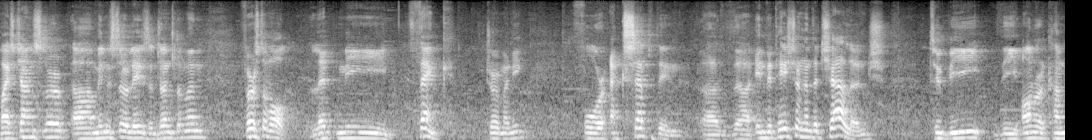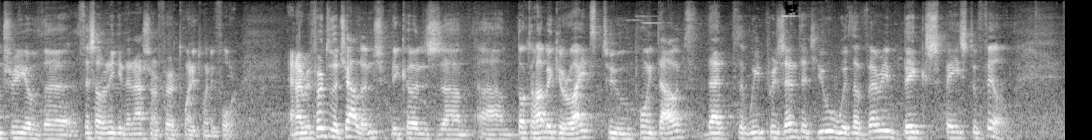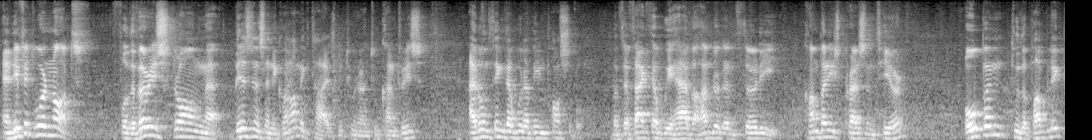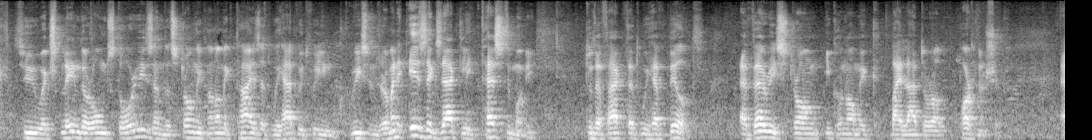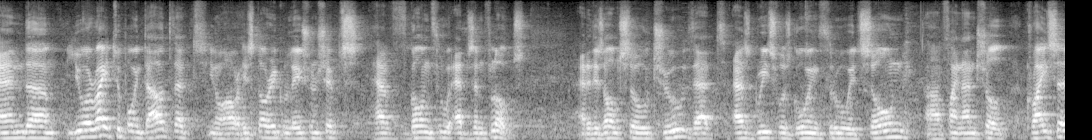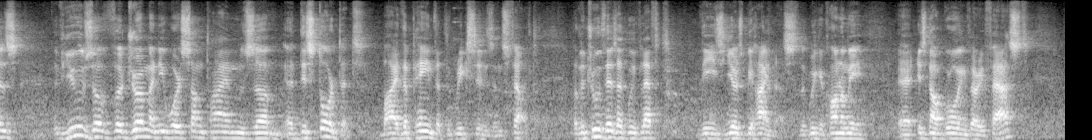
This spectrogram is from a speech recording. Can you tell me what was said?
Vice Chancellor, uh, Minister, ladies and gentlemen. First of all, let me thank Germany for accepting uh, the invitation and the challenge to be the honor country of the Thessaloniki International Fair 2024. And I refer to the challenge because, um, um, Dr. Habeck, you're right to point out that we presented you with a very big space to fill. And if it were not for the very strong uh, business and economic ties between our two countries, I don't think that would have been possible. But the fact that we have 130 companies present here, open to the public to explain their own stories and the strong economic ties that we have between Greece and Germany is exactly testimony to the fact that we have built a very strong economic bilateral partnership. And um, you are right to point out that you know, our historic relationships have gone through ebbs and flows. And it is also true that as Greece was going through its own uh, financial crisis, the views of uh, Germany were sometimes um, uh, distorted by the pain that the Greek citizens felt. But the truth is that we've left these years behind us. The Greek economy uh, is now growing very fast,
